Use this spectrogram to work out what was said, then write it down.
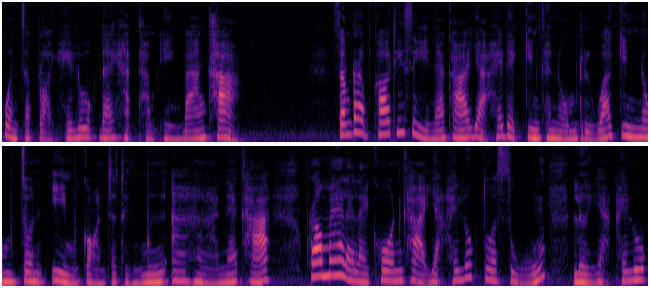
ควรจะปล่อยให้ลูกได้หัดทำเองบ้างค่ะ สำหรับข้อทีสี่4 นะคะ อยากให้เด็กกินขนมหรือว่ากินนมจนอิ่มก่อนจะถึงมื้ออาหารนะคะ เพราะแม่หลาย ๆ คนค่ะ อยากให้ลูกตัวสูง เลยอยากให้ลูก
